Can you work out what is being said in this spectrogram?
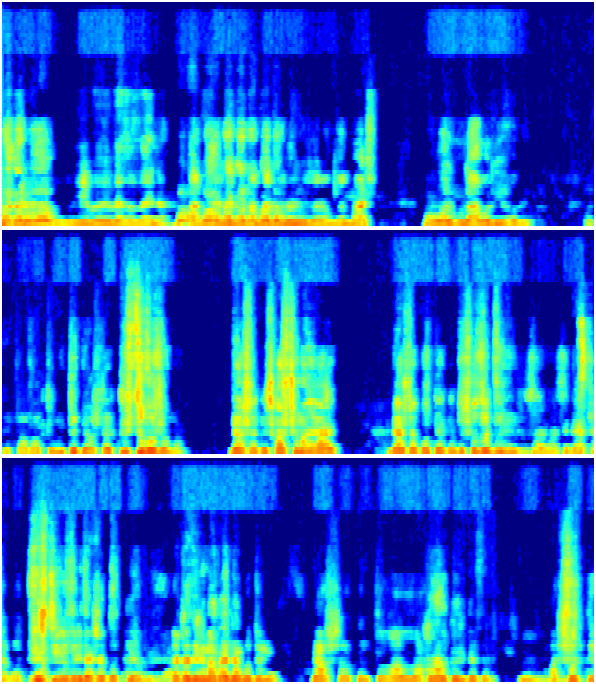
দুশো এইভাবে বেচা যায় না। আমি রমজান মাস অল্প লাভলই হবে। আরে বাবা তুমি তো ব্যবসা কিছু বোঝো না। ব্যবসা কি সবসময় হয়? ব্যবসা করতে কিন্তু সুযোগ বুঝি ব্যবসা করতে সিস্টেমে করে ব্যবসা করতে একটা জিনিস মাথায় দেখো তুমি। ব্যবসা কিন্তু আল্লাহ হালাল করে দিয়েছেন। হুম, আর সত্যি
